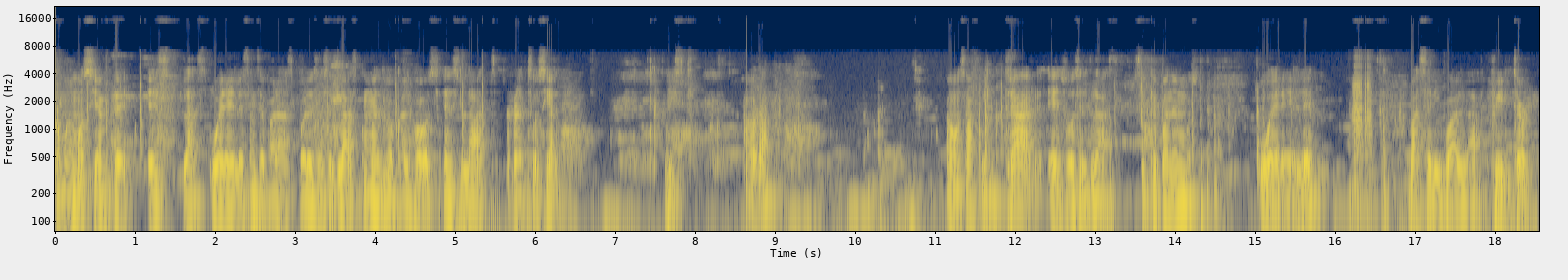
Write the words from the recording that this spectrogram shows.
como vemos siempre es las URL están separadas por esos slash como es localhost slash red social. Listo. Ahora vamos a filtrar esos slash así que ponemos url va a ser igual a filter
